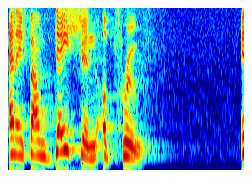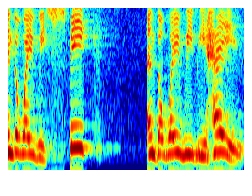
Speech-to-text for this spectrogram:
and a foundation of truth in the way we speak and the way we behave.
